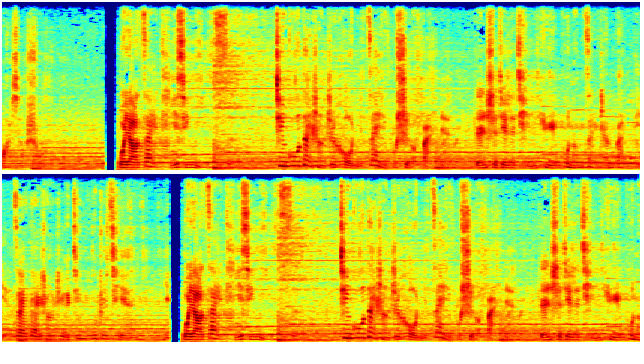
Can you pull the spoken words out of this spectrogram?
话想说？我要再提醒你一次，金箍戴上之后，你再也不是个凡人，人世间的情欲不能再沾半点。在戴上这个金箍之前，我要再提醒你一次，金箍戴上之后，你再也不是个凡人，人世间的情欲不能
